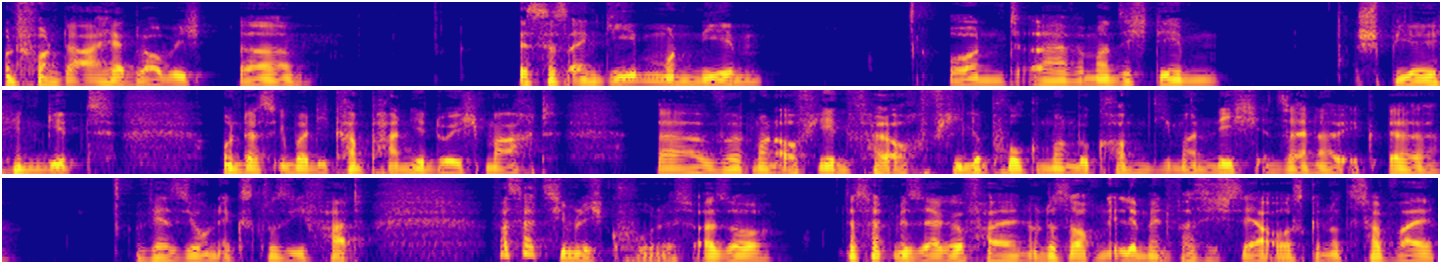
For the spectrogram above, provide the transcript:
Und von daher glaube ich, äh, ist das ein Geben und Nehmen. Und äh, wenn man sich dem Spiel hingibt und das über die Kampagne durchmacht, äh, wird man auf jeden Fall auch viele Pokémon bekommen, die man nicht in seiner äh, Version exklusiv hat. Was halt ziemlich cool ist. Also, das hat mir sehr gefallen und das ist auch ein Element, was ich sehr ausgenutzt habe, weil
